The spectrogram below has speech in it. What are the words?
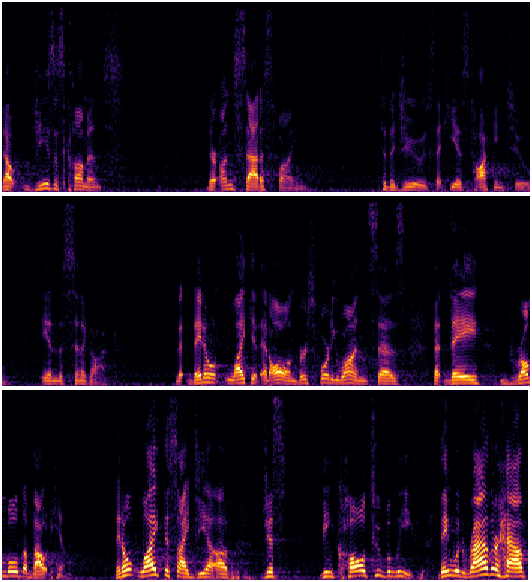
Now, Jesus' comments, they're unsatisfying to the Jews that he is talking to in the synagogue. They don't like it at all. And verse 41 says that they grumbled about him. They don't like this idea of just being called to belief. They would rather have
